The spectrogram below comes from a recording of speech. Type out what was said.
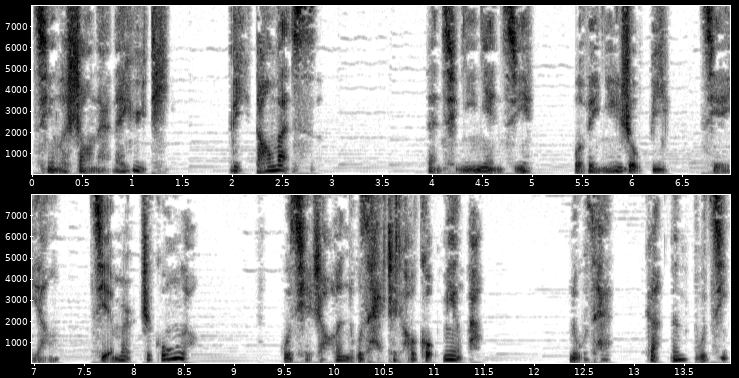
侵了少奶奶玉体，理当万死。但请您念及我为您肉逼解阳解闷之功劳，姑且饶了奴才这条狗命吧。奴才感恩不尽。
